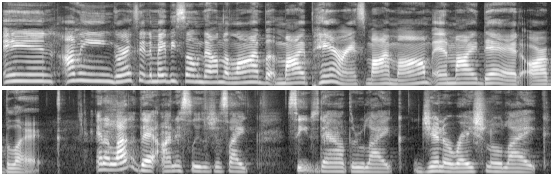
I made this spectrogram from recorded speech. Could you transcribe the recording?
And I mean, granted, there may be some down the line, but my parents, my mom and my dad are black. And a lot of that honestly is just like seeps down through like generational like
